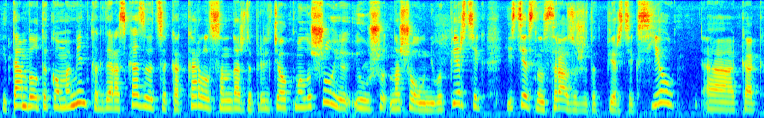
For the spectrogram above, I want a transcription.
И там был такой момент, когда рассказывается, как Карлсон однажды прилетел к малышу и, и ушел, нашел у него персик. Естественно, сразу же этот персик съел, а, как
